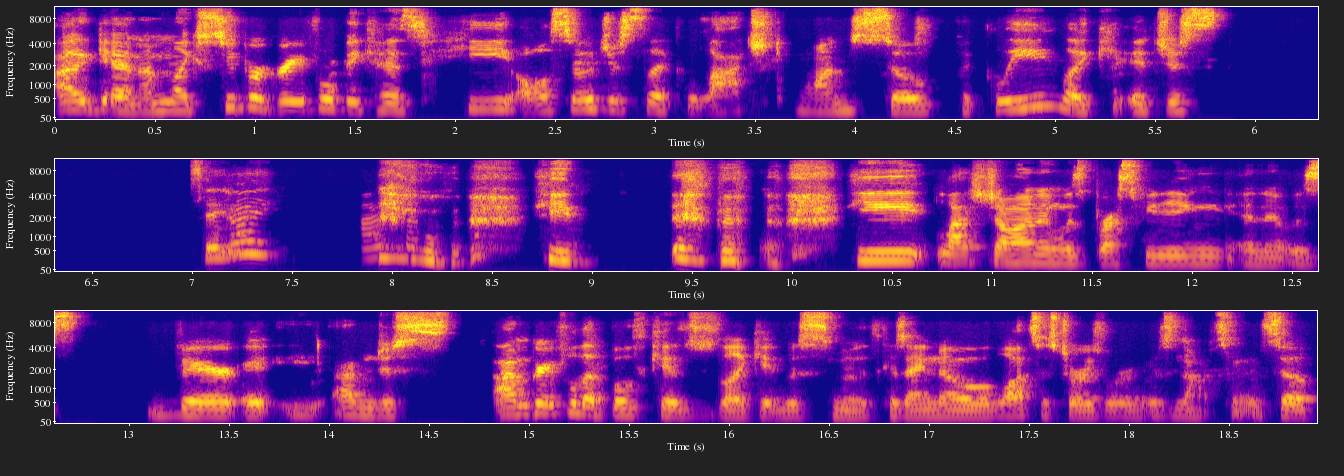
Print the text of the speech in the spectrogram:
again, I'm like super grateful because he also just like latched on so quickly. Like it just say hi. hi. he he latched on and was breastfeeding and it was very it, I'm just I'm grateful that both kids like it was smooth because I know lots of stories where it was not smooth. So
